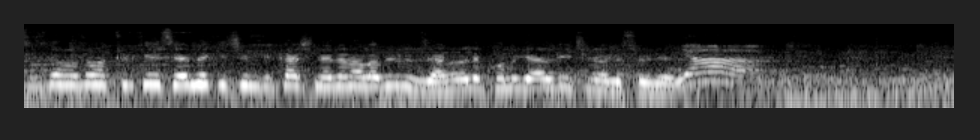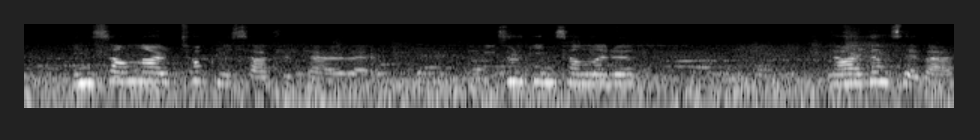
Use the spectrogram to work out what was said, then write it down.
Sizden o zaman Türkiye'yi sevmek için birkaç neden alabiliriz. Yani öyle konu geldiği için öyle söyleyelim. Ya insanlar çok misafirperver. Türk insanları yardımsever.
